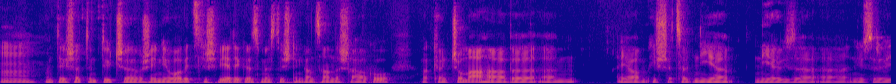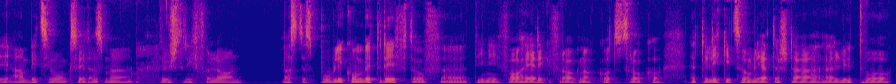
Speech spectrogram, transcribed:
Mhm. Und das ist halt im Deutschen wahrscheinlich auch ein bisschen schwieriger. Das müsste ich dann ganz anders schauen. Man könnte schon machen, aber ähm, ja, ist jetzt halt nie, nie unsere, äh, unsere Ambition gesehen, dass wir Österreich verloren. Was das Publikum betrifft, auf äh, deine vorherige Frage noch kurz zurückkommen. Natürlich gibt es am Lehrtest äh, Leute, wo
